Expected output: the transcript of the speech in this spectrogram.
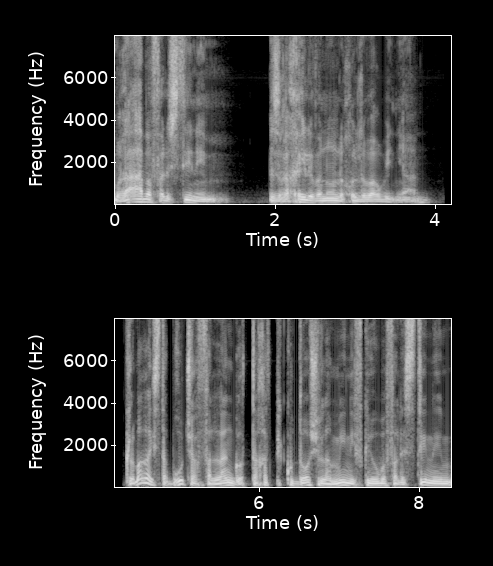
ראה בפלסטינים אזרחי לבנון לכל דבר בעניין. כלומר ההסתברות שהפלנגות תחת פיקודו של המין יפגעו בפלסטינים,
